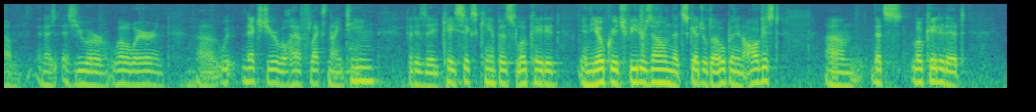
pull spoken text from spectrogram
Um, And as, as you are well aware, and uh, we- next year, we'll have Flex 19, that is a K-6 campus located in the Oak Ridge feeder zone that's scheduled to open in August. Um, That's located at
